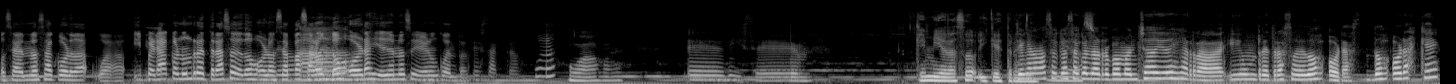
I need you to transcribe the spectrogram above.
O sea, no se acuerda. Wow. Y pero con un retraso de dos horas. O sea, dos- pasaron Ah. dos horas y ellos no se dieron cuenta. exacto. Wow. Eh, dice... Qué miedazo y qué extraño. Llegaron a su casa con la ropa manchada y desgarrada y un retraso de dos horas. Dos horas que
